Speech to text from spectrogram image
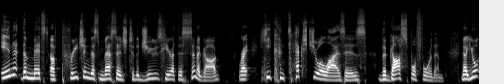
in the midst of preaching this message to the Jews here at this synagogue, right, he contextualizes the gospel for them. Now, you,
